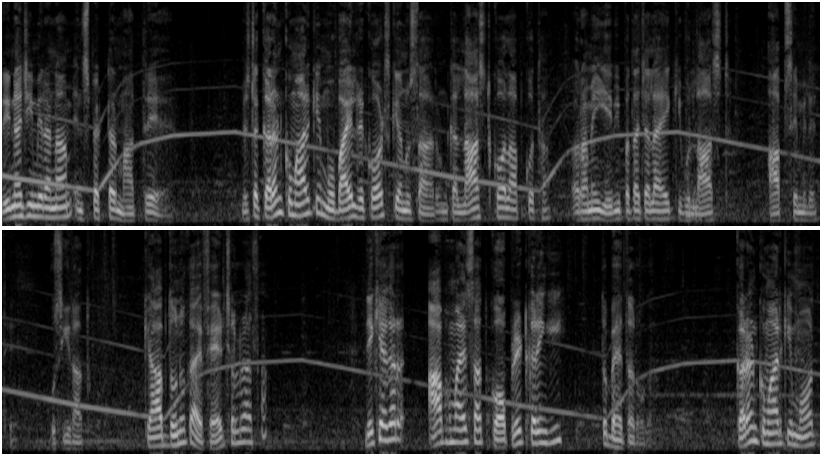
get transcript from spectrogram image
रीना जी, मेरा नाम इंस्पेक्टर म्हात्रे है। मिस्टर करण कुमार के मोबाइल रिकॉर्ड्स के अनुसार उनका लास्ट कॉल आपको था और हमें यह भी पता चला है कि वो लास्ट आपसे मिले थे उसी रात को। क्या आप दोनों का अफेयर चल रहा था? देखिए, अगर आप हमारे साथ कोऑपरेट करेंगी तो बेहतर होगा। करण कुमार की मौत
